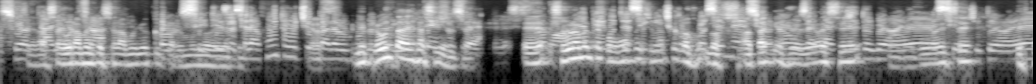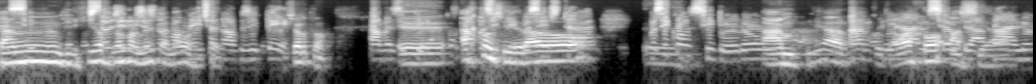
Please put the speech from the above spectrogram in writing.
Será, seguramente será muy útil para el mundo de Gracias. Mi pregunta es la siguiente. Eh, seguramente, como vos mencionaste, los, los ataques de DOS, do o de de están dirigidos normalmente a IP. ¿cierto? Eh. ¿Has considerado está- Você eh, considerou ampliar tu ampliar trabajo hacia trabalho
